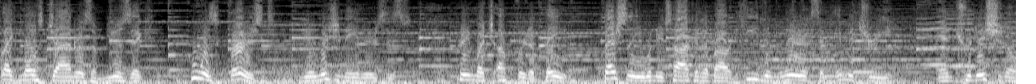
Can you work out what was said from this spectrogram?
Like most genres of music, who was first, the originators is pretty much up for debate, especially when you're talking about heathen lyrics and imagery and traditional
